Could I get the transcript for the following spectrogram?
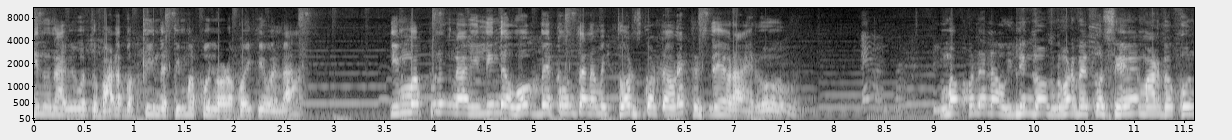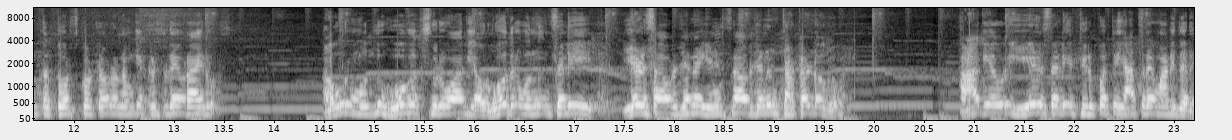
ಏನು ನಾವಿವತ್ತು ಬಹಳ ಭಕ್ತಿಯಿಂದ ತಿಮ್ಮಪ್ಪನ ನೋಡಕ್ ಹೋಯ್ತೀವಲ್ಲ ತಿಮ್ಮಪ್ಪನಿಗೆ ನಾವು ಇಲ್ಲಿಂದ ಹೋಗ್ಬೇಕು ಅಂತ ನಮಗೆ ತೋರಿಸ್ಕೊಟ್ಟವ್ರೆ ಕೃಷ್ಣದೇವರಾಯರು. ತಿಮ್ಮಪ್ಪನ ನಾವು ಇಲ್ಲಿಂದ ಹೋಗಿ ನೋಡ್ಬೇಕು, ಸೇವೆ ಮಾಡ್ಬೇಕು ಅಂತ ತೋರ್ಸ್ಕೊಟ್ಟವ್ರು ನಮ್ಗೆ ಕೃಷ್ಣದೇವರಾಯರು. ಅವರು ಮೊದಲು ಹೋಗಕ್ ಶುರುವಾಗಿ, ಅವ್ರು ಹೋದ್ರೆ ಒಂದೊಂದ್ಸಲಿ ಏಳು ಸಾವಿರ ಜನ, ಎಂಟು ಸಾವಿರ ಜನ ಕರ್ಕೊಂಡು ಹೋಗೋರು ಹಾಗೆ ಅವರು ಏಳು ಸಲ ತಿರುಪತಿ ಯಾತ್ರೆ ಮಾಡಿದ್ದಾರೆ.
